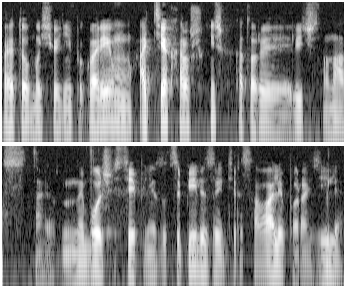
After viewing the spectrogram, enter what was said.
поэтому мы сегодня и поговорим о тех хороших книжках, которые лично нас, наверное, в наибольшей степени зацепили, заинтересовали, поразили.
